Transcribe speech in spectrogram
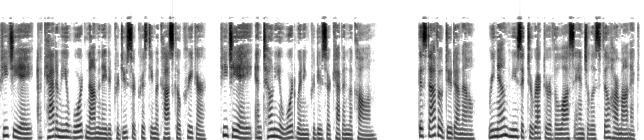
PGA Academy Award nominated producer Kristie Macosko Krieger, PGA and Tony Award winning producer Kevin McCollum. Gustavo Dudamel, renowned music director of the Los Angeles Philharmonic,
